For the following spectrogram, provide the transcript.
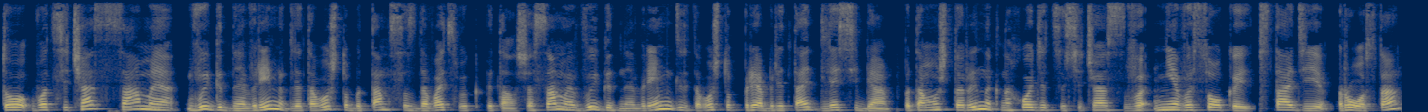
то вот сейчас самое выгодное время для того, чтобы там создавать свой капитал. Сейчас самое выгодное время для того, чтобы приобретать для себя. Потому что рынок находится сейчас в невысокой стадии роста,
